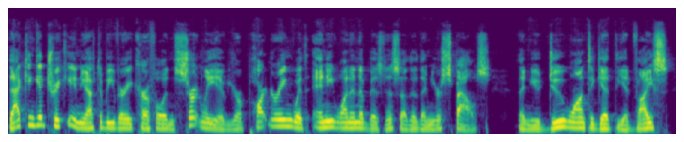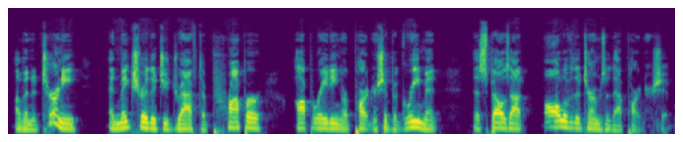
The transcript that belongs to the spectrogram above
That can get tricky and you have to be very careful. And certainly, if you're partnering with anyone in a business other than your spouse, then you do want to get the advice of an attorney and make sure that you draft a proper operating or partnership agreement that spells out all of the terms of that partnership.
